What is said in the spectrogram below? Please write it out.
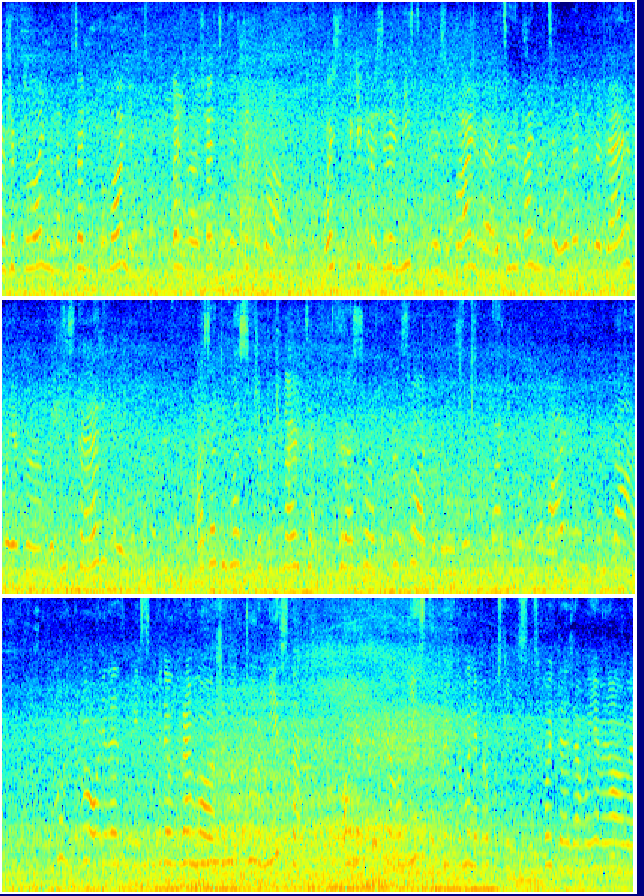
Я вже в Тулоні, на вокзалі в Тулоні. Тепер залишається дойти додому. Ось таке красиве місце, друзі, пальми. Це не пальма, це оливкове дерево, як е, в істеріку. А ззаді в нас вже починаються красоти, красоти, друзі. Ось ми бачимо пальми і фонтан. Тому йдемо оглядати місце. Буде окремо ще тут тур міста, огляд цього міста, друзі, тому не пропустіть. Слідкуйте за моїми новими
